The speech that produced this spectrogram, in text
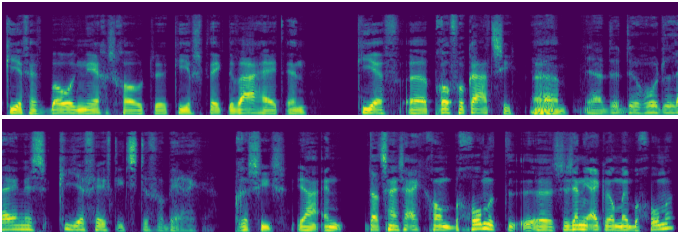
Kiev heeft Boeing neergeschoten, Kiev spreekt de waarheid en Kiev provocatie. Ja, uh, ja de, de rode lijn is Kiev heeft iets te verbergen. Precies, ja. En dat zijn ze eigenlijk gewoon begonnen. Te, ze zijn hier eigenlijk wel mee begonnen.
